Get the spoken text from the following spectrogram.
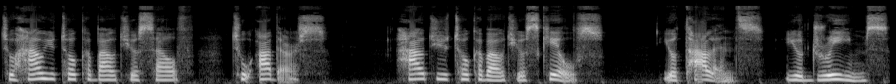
to how you talk about yourself to others. How do you talk about your skills, your talents, your dreams,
